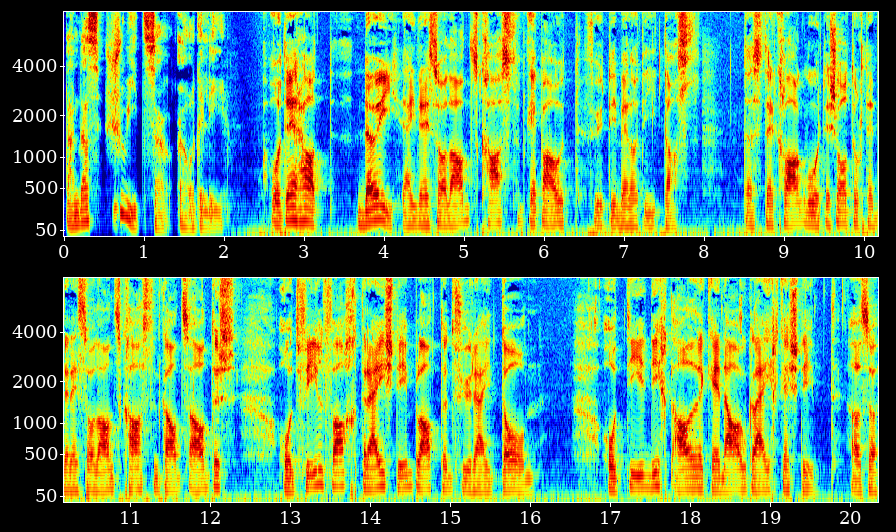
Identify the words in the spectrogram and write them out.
dann das Schweizer Örgeli. Und er hat neu einen Resonanzkasten gebaut für die Melodietasten. Dass der Klang wurde schon durch den Resonanzkasten ganz anders und vielfach drei Stimmplatten für einen Ton und die nicht alle genau gleich gestimmt. Also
